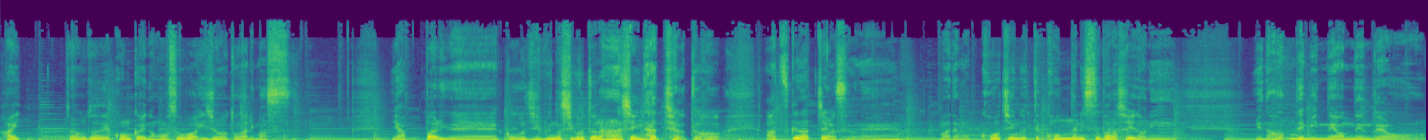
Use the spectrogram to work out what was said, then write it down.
はい。ということで今回の放送は以上となります。やっぱりねこう自分の仕事の話になっちゃうと熱くなっちゃいますよね。まあでもコーチングってこんなに素晴らしいのにいやなんでみんなやんねえんだよ。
